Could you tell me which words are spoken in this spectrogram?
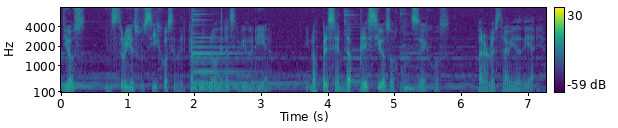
Dios instruye a sus hijos en el camino de la sabiduría y nos presenta preciosos consejos para nuestra vida diaria.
